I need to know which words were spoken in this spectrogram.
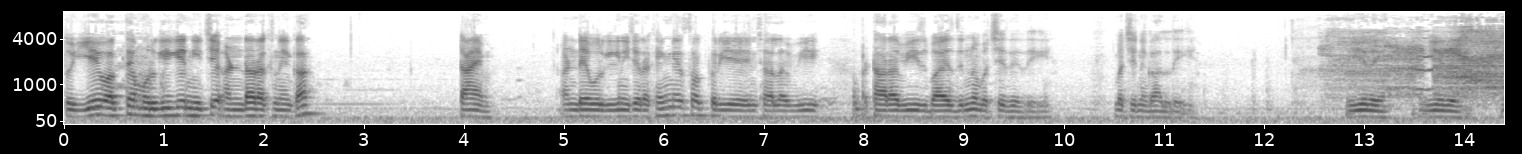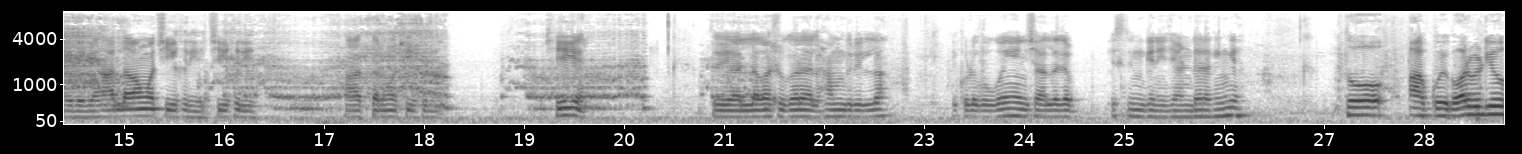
तो ये वक्त है मुर्गी के नीचे अंडा रखने का टाइम। अंडे मुर्गी के नीचे रखेंगे इस वक्त, फिर ये इंशाल्लाह भी अठारह, बीस, बाईस दिन में बच्चे दे देगी, बच्चे निकाल देगी। ये देखें ये देखें, ये देखिए हाथ लगाऊँगा, चीख रही है, चीख रही है। हाथ करूँगा, चीख रही ठीक है? तो ये अल्लाह का शुक्र है, अल्हम्दुलिल्लाह। ये कुड़क हो गई हैं इंशाल्लाह जब इस दिन के नीचे अंडे रखेंगे। तो आपको एक और वीडियो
